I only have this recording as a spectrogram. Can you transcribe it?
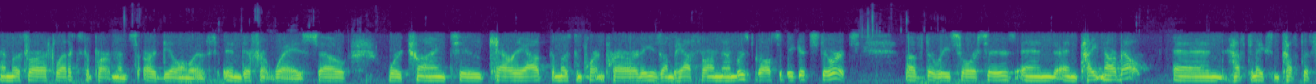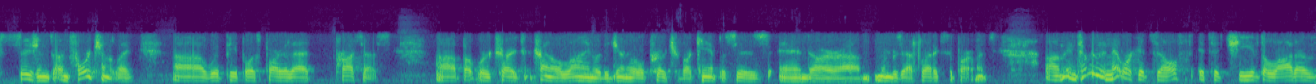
and most of our athletics departments are dealing with in different ways. So we're trying to carry out the most important priorities on behalf of our members, but also be good stewards of the resources and, and tighten our belt and have to make some tough decisions, unfortunately, uh, with people as part of that process. Uh, but we're try, trying to align with the general approach of our campuses and our um, members' athletics departments. Um, in terms of the network itself, it's achieved a lot of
